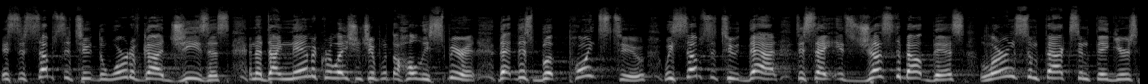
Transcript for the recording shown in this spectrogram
is to substitute the Word of God, Jesus, and a dynamic relationship with the Holy Spirit that this book points to. We substitute that to say it's just about this, learn some facts and figures,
